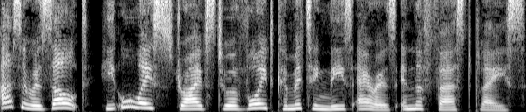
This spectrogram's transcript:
As a result, he always strives to avoid committing these errors in the first place.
